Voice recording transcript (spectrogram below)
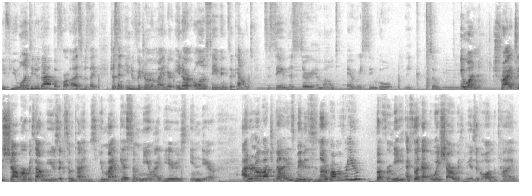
if you want to do that. But for us, it was like just an individual reminder in our own savings account to save this certain amount every single week. So, anyone, try to shower without music sometimes. You might get some new ideas in there. I don't know about you guys, maybe this is not a problem for you, but for me, I feel like I always shower with music all the time.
